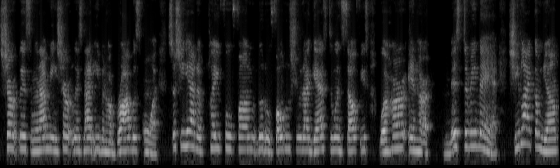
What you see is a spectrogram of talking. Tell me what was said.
Shirtless. And when I mean shirtless, not even her bra was on. So she had a playful, fun little photo shoot, I guess, doing selfies with her in her mystery man. She like him young.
